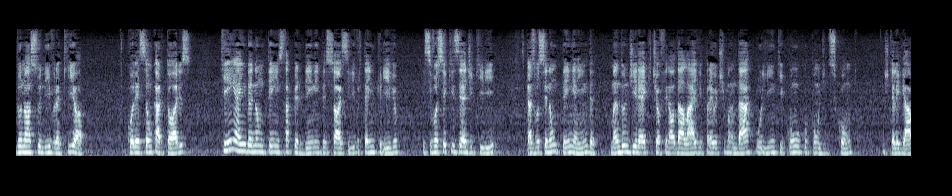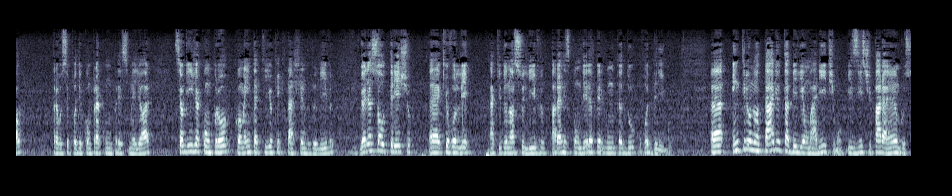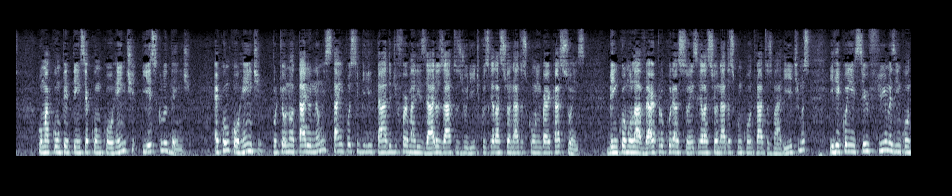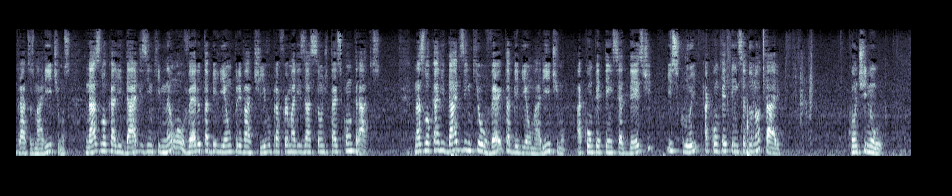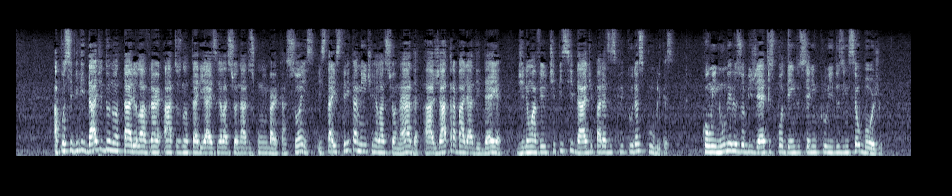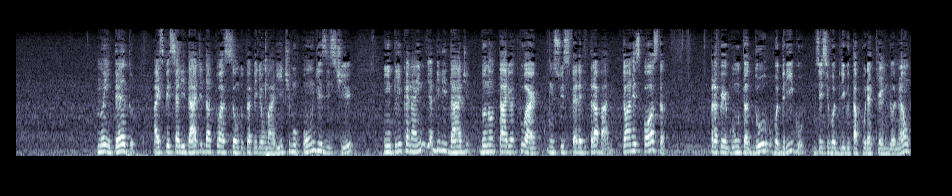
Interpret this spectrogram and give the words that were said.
do nosso livro aqui, ó, Coleção Cartórios. Quem ainda não tem está perdendo, hein, pessoal? Esse livro está incrível. E se você quiser adquirir, caso você não tenha ainda, manda um direct ao final da live para eu te mandar o link com o cupom de desconto. Acho que é legal para você poder comprar com um preço melhor. Se alguém já comprou, comenta aqui o que está achando do livro. E olha só o trecho é, que eu vou ler aqui do nosso livro para responder a pergunta do Rodrigo. Uh, entre o notário e o tabelião marítimo, existe para ambos uma competência concorrente e excludente. É concorrente porque o notário não está impossibilitado de formalizar os atos jurídicos relacionados com embarcações, bem como lavrar procurações relacionadas com contratos marítimos e reconhecer firmas em contratos marítimos nas localidades em que não houver o tabelião privativo para formalização de tais contratos. Nas localidades em que houver tabelião marítimo, a competência deste exclui a competência do notário. Continuo. A possibilidade do notário lavrar atos notariais relacionados com embarcações está estritamente relacionada à já trabalhada ideia de não haver tipicidade para as escrituras públicas, com inúmeros objetos podendo ser incluídos em seu bojo. No entanto, a especialidade da atuação do tabelião marítimo, onde existir, implica na inviabilidade do notário atuar em sua esfera de trabalho. Então, a resposta para a pergunta do Rodrigo, não sei se o Rodrigo está por aqui ainda ou não,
